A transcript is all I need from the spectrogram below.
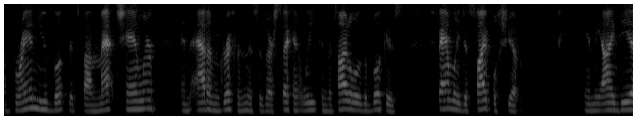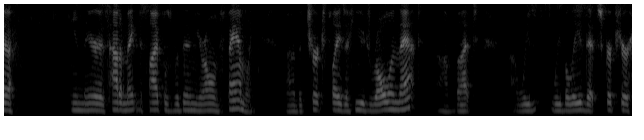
a, brand new book that's by matt chandler and adam griffin. This is our second week and the title of the book is family discipleship. And the idea in there is how to make disciples within your own family. Uh, the church plays a huge role in that uh, but uh, we, we believe that scripture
